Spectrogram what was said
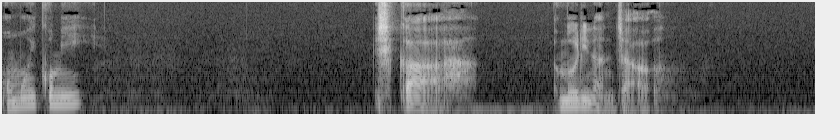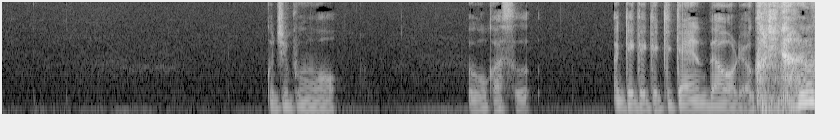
思い込みしか無理なんちゃう？自分を動かす？ゲゲゲゲ原動力になる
